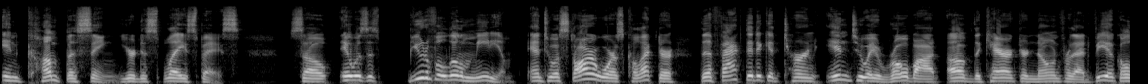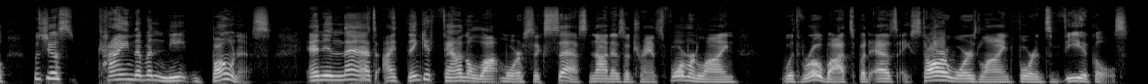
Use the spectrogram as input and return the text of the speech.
encompassing your display space. So it was this beautiful little medium. And to a Star Wars collector, the fact that it could turn into a robot of the character known for that vehicle was just kind of a neat bonus. And in that, I think it found a lot more success, not as a Transformer line with robots, but as a Star Wars line for its vehicles.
